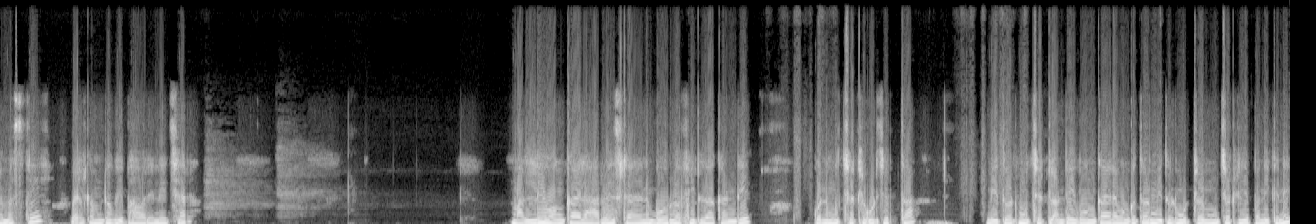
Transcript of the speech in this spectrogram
నమస్తే. వెల్కమ్ టు విభావరి నేచర్ మళ్ళీ వంకాయల హార్వెస్ట్ అని బోర్గా ఫీల్ కాకండి కొన్ని ముచ్చట్లు కూడా చెప్తా. మీతో ముచ్చట్లు అంటే ఈ వంకాయల వంకతో మీతో ముచ్చ ముచ్చట్లు చెప్పనికని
